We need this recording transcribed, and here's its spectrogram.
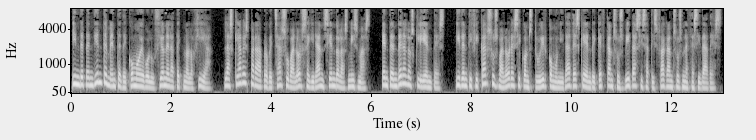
Independientemente de cómo evolucione la tecnología, las claves para aprovechar su valor seguirán siendo las mismas, entender a los clientes, identificar sus valores y construir comunidades que enriquezcan sus vidas y satisfagan sus necesidades.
